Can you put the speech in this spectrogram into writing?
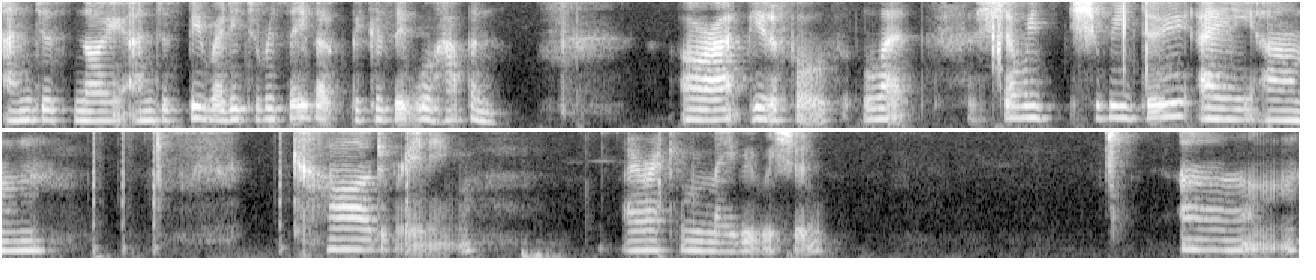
And just know and just be ready to receive it because it will happen. All right, beautifuls. Let's shall we should we do a um card reading? I reckon maybe we should. Um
